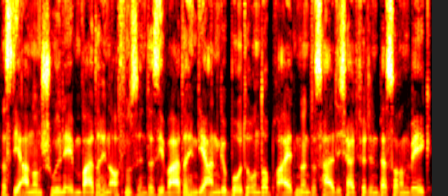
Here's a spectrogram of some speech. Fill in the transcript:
dass die anderen Schulen eben weiterhin offen sind, dass sie weiterhin die Angebote unterbreiten. Und das halte ich halt für den besseren Weg,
